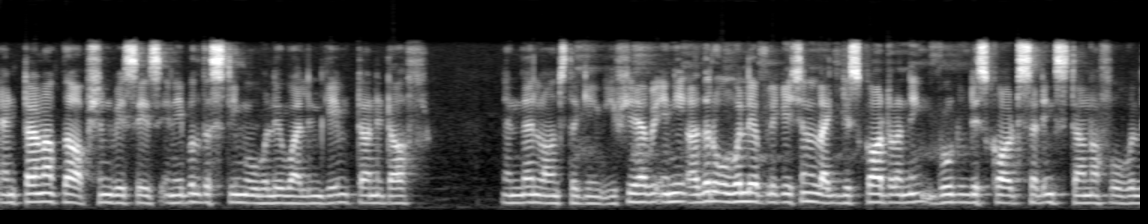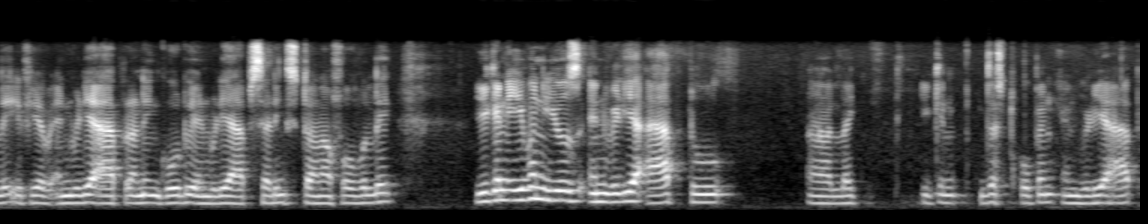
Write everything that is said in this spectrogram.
and turn off the option which says enable the steam overlay while in game turn it off and then launch the game. If you have any other overlay application like discord running go to discord settings turn off overlay. If you have nvidia app running go to nvidia app settings turn off overlay. You can even use nvidia app to uh, like you can just open nvidia app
